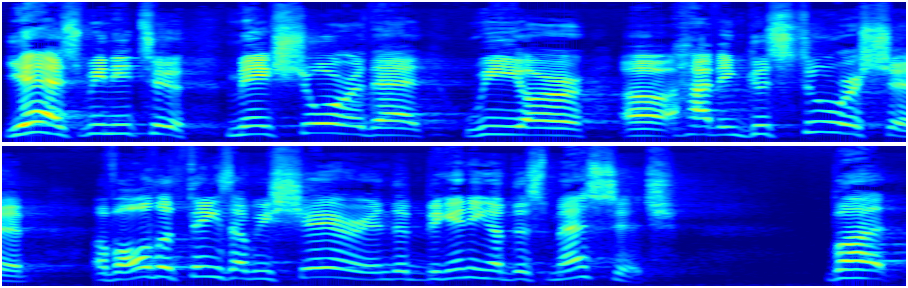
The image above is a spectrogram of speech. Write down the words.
Yes, we need to make sure that we are uh, having good stewardship of all the things that we share in the beginning of this message. But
